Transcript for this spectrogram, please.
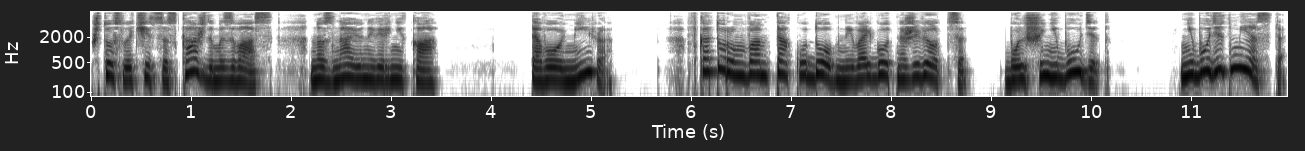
что случится с каждым из вас, но знаю наверняка. Того мира, в котором вам так удобно и вольготно живется, больше не будет. Не будет места,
